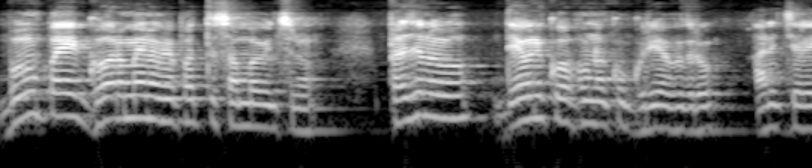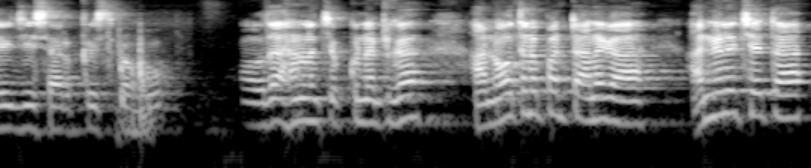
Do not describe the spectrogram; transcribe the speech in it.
భూమిపై ఘోరమైన విపత్తు సంభవించును. ప్రజలు దేవుని కోపమునకు గురి అగుదురు అని తెలియజేశారు క్రీస్తు ప్రభు ఉదాహరణలు చెప్పుకున్నట్లుగా ఆ నూతన పంట అనగా అన్యుల చేత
